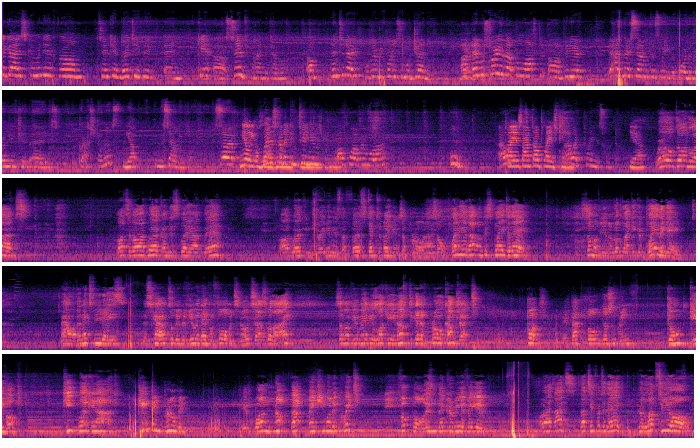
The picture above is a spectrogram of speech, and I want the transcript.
Hey guys, coming here from SamCamBro TV and Can uh, Sam's behind the camera. Um, and today we're going to be playing some more Journey. Uh, and we're sorry about the last uh, video. It had no sound because we recorded on YouTube and it crashed on us Yep. and the sound was off. So Nearly a we're just going to continue off where we were. Ooh, I like, Players hunter, players team. I like playing as Hunter. Yeah. Well done, lads. Lots of hard work on display out there. Hard work in training is the first step to making as a pro, and I saw plenty of that on display today. Some of you even look like you can play the game. Now, over the next few days, the scouts will be reviewing their performance notes, as will I. Some of you may be lucky enough to get a pro contract. But if that phone doesn't ring, don't give up. Keep working hard. Keep improving. If one knock that makes you want to quit, football isn't the career for you. All right, lads, that's it for today. Good luck to you all.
